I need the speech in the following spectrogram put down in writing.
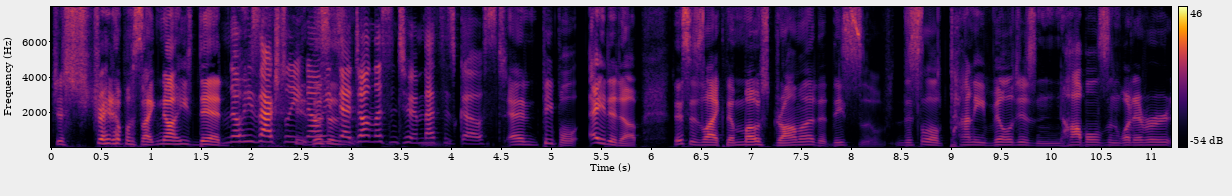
Just straight up was like, no, he's dead. No, he's actually no, This he's is- dead. Don't listen to him. That's his ghost. and people ate it up. This is like the most drama that these this little tiny villages and hobbles and whatever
